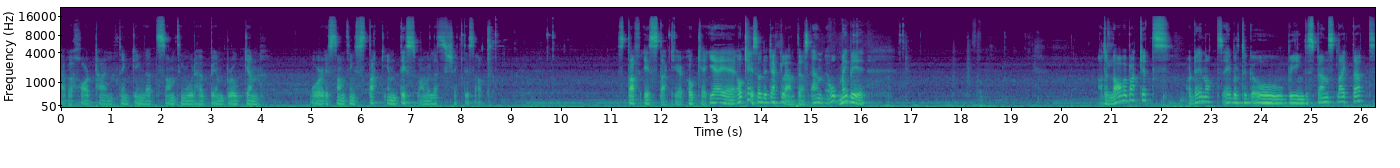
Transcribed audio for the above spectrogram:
have a hard time thinking that something would have been broken or is something stuck in this one. Well let's check this out. Stuff is stuck here. Okay yeah yeah. Okay so the jack-o'-lanterns. And oh maybe are the lava buckets are they not able to go being dispensed like that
